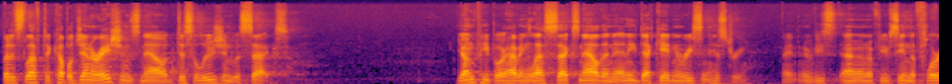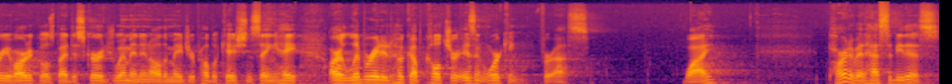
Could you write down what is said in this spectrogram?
But it's left a couple generations now disillusioned with sex. Young people are having less sex now than any decade in recent history. Right? I don't know if you've seen the flurry of articles by discouraged women in all the major publications saying, hey, our liberated hookup culture isn't working for us. Why? Part of it has to be this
